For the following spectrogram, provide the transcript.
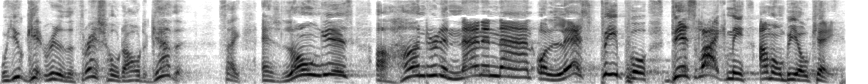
where you get rid of the threshold altogether. It's like, as long as 199 or less people dislike me, I'm going to be okay.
